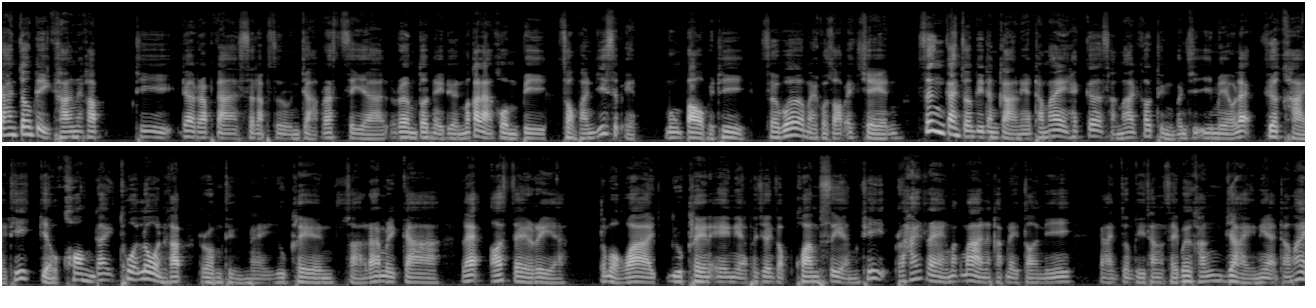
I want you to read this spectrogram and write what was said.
การโจมตีอีกครั้งนะครับที่ได้รับการสนับสนุนจากรัสเซีย เริ่มต้นในเดือนมกราคมปี 2021 มุ่งเป้าไปที่เซิร์ฟเวอร์ Microsoft Exchange ซึ่งการโจมตีดังกล่าวเนี่ยทำให้แฮกเกอร์สามารถเข้าถึงบัญชีอีเมล และเครือข่ายที่เกี่ยวข้องได้ทั่วโลกครับ รวมถึงในยูเครนสหรัฐอเมริกา และออสเตรเลียต้องบอกว่ายูเครนเองเนี่ยเผชิญกับความเสี่ยงที่ร้ายแรงมากๆนะครับในตอนนี้การโจมตีทางไซเบอร์ครั้งใหญ่เนี่ยทำให้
